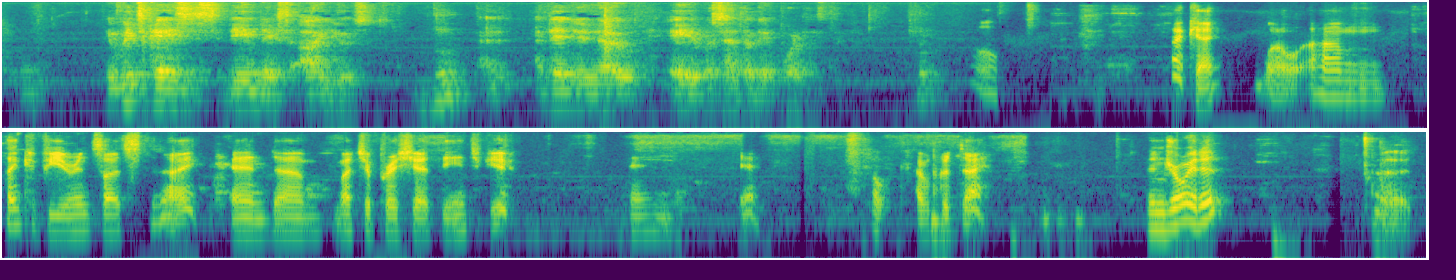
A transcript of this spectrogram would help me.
in which cases the index are used. Mhm. And, and then you know 80% of the important stuff. Okay. Well, um, thank you for your insights today, and um, much appreciate the interview. And yeah, oh, have a good day. Enjoyed it. Good.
